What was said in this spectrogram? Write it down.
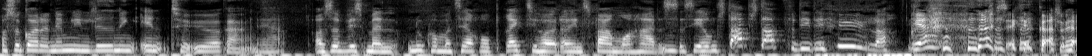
og så går der nemlig en ledning ind til øregangen. noget. Ja. Og så hvis man nu kommer til at råbe rigtig højt, og ens farmor har det, så siger hun, stop, stop, fordi det hyler. Ja, det kan godt være.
